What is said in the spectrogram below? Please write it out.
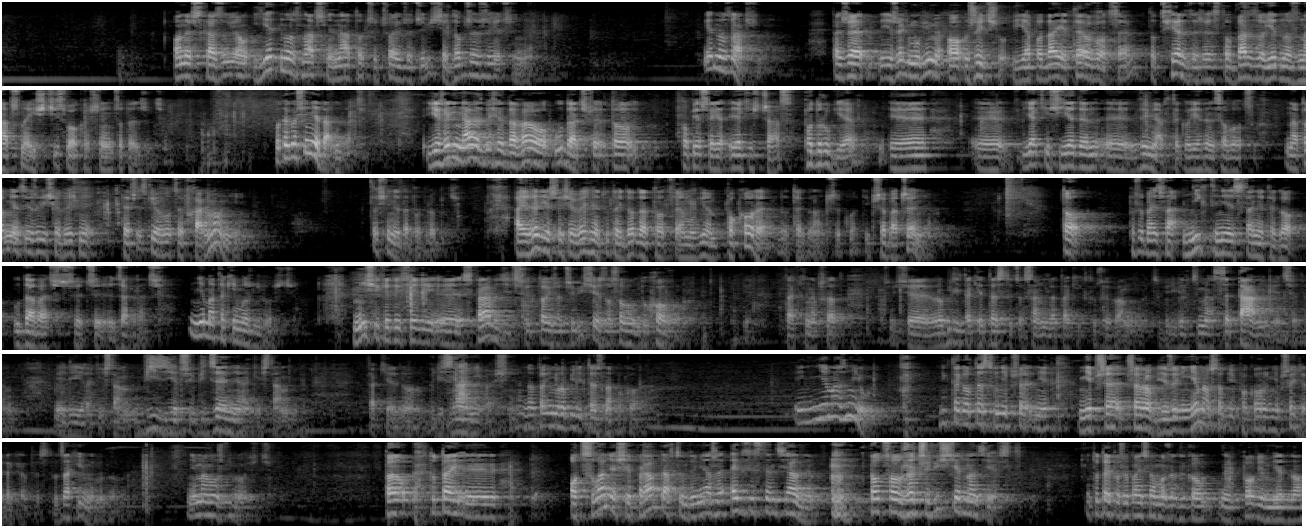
One wskazują jednoznacznie na to, czy człowiek rzeczywiście dobrze żyje, czy nie. Jednoznacznie. Także jeżeli mówimy o życiu i ja podaję te owoce, to twierdzę, że jest to bardzo jednoznaczne i ścisłe określenie, co to jest życie. Bo tego się nie da udać. Jeżeli nawet by się dawało udać, to po pierwsze jakiś czas, po drugie e, e, jakiś jeden e, wymiar tego, jeden z owoców. Natomiast jeżeli się weźmie te wszystkie owoce w harmonii, to się nie da podrobić. A jeżeli jeszcze się weźmie tutaj, doda to, co ja mówiłem, pokorę do tego na przykład i przebaczenie, to proszę Państwa, nikt nie jest w stanie tego udawać czy, czy zagrać. Nie ma takiej możliwości. Mnisi, kiedy chcieli e, sprawdzić, czy ktoś rzeczywiście jest osobą duchową, taki na przykład Oczywiście robili takie testy czasami dla takich, którzy wam, byli wielkimi asetami, wiecie, tam mieli jakieś tam wizje czy widzenia, jakieś tam takie, no, byli znani właśnie. No to im robili test na pokorę. I nie ma zmiłuj. Nikt tego testu nie, prze, nie, nie prze, przerobi. Jeżeli nie ma w sobie pokory, nie przejdzie takiego testu. Za Chiny budowę. Nie ma możliwości. To tutaj y, odsłania się prawda w tym wymiarze egzystencjalnym. To, co rzeczywiście w nas jest. I tutaj, proszę Państwa, może tylko y, powiem jedno,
